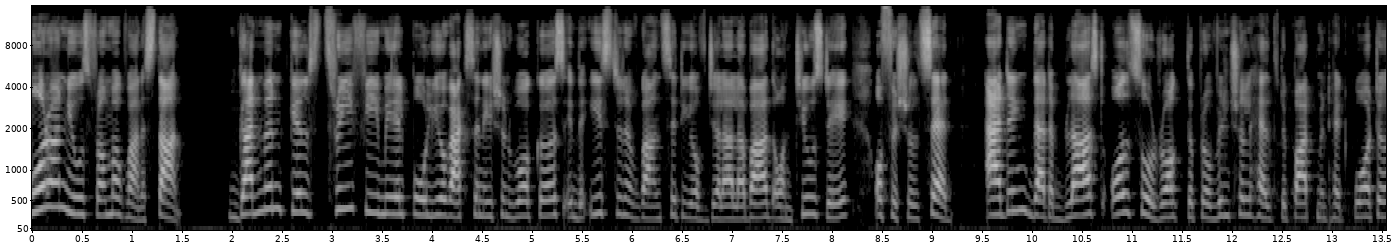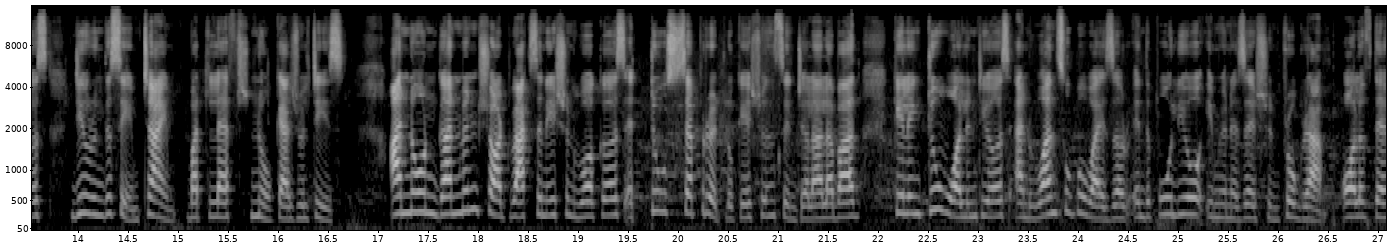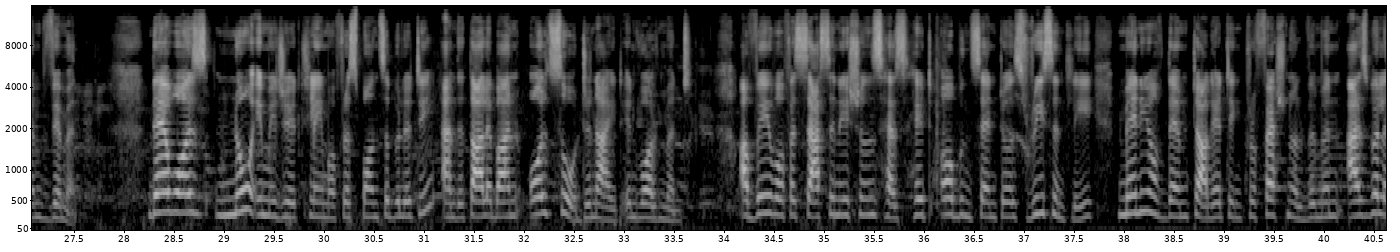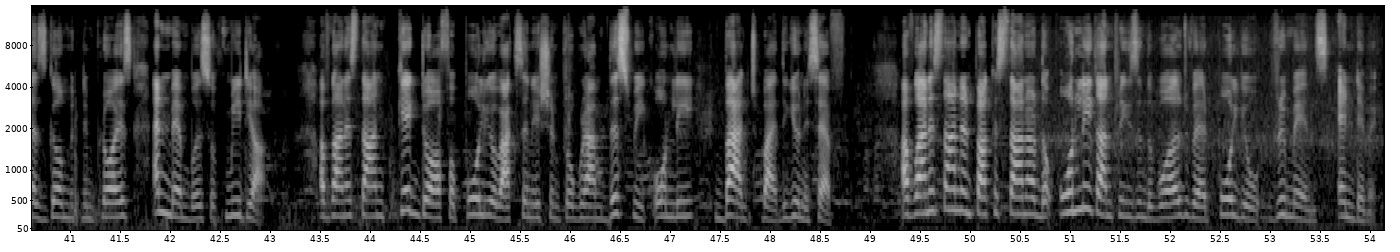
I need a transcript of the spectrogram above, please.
More on news from Afghanistan. Gunmen killed three female polio vaccination workers in the eastern Afghan city of Jalalabad on Tuesday, officials said, adding that a blast also rocked the provincial health department headquarters during the same time, but left no casualties. Unknown gunmen shot vaccination workers at two separate locations in Jalalabad, killing two volunteers and one supervisor in the polio immunization program, all of them women. There was no immediate claim of responsibility and the Taliban also denied involvement. A wave of assassinations has hit urban centers recently, many of them targeting professional women as well as government employees and members of media. Afghanistan kicked off a polio vaccination program this week only, backed by the UNICEF. Afghanistan and Pakistan are the only countries in the world where polio remains endemic.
